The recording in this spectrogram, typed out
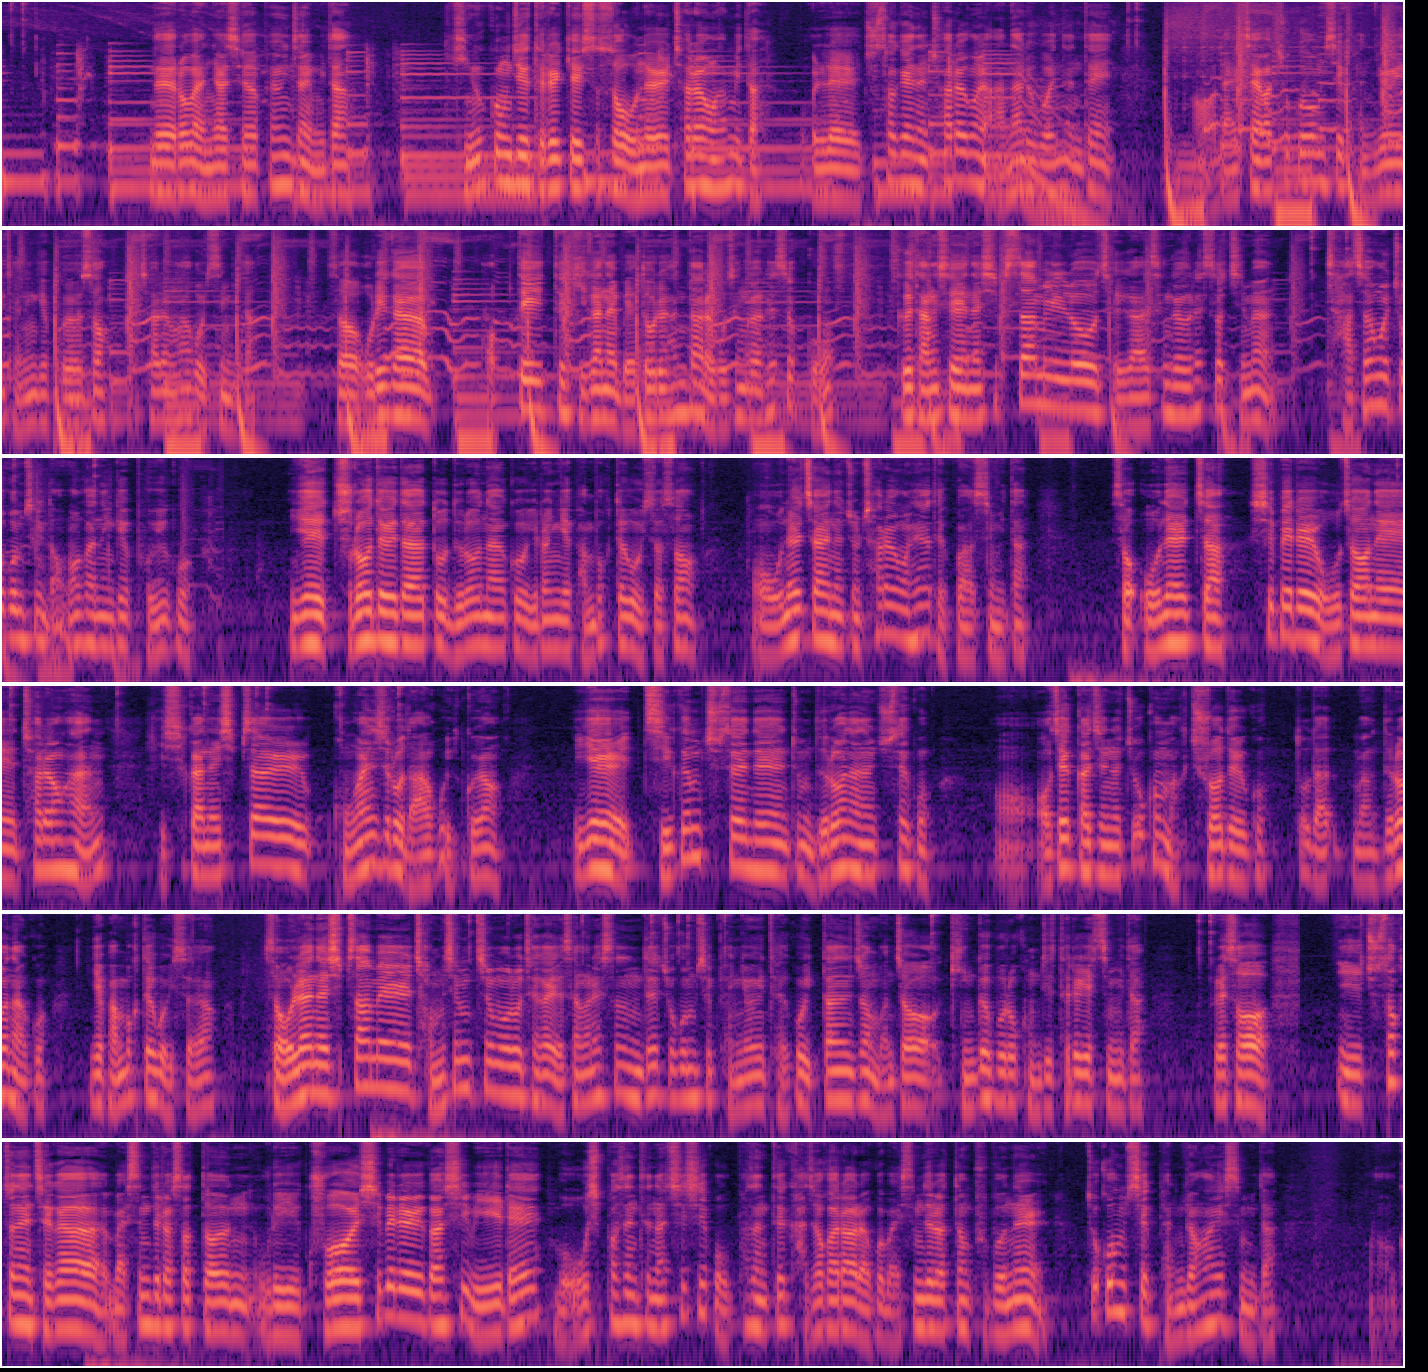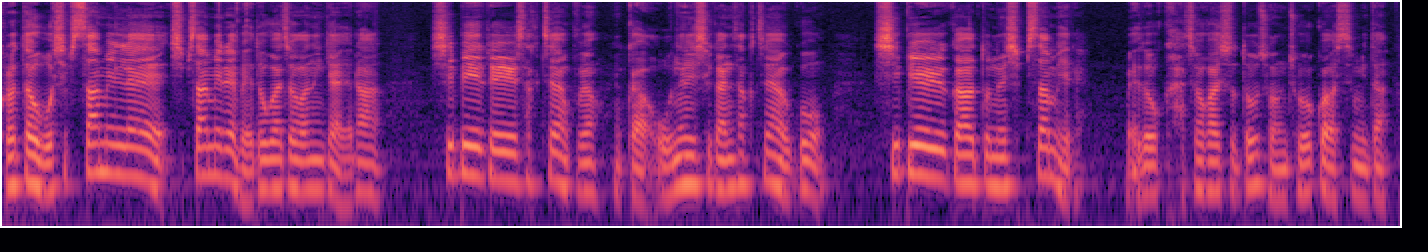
네 여러분 안녕하세요. 평인장입니다. 긴급공지 드릴 게 있어서 오늘 촬영을 합니다. 원래 추석에는 촬영을 안 하려고 했는데 어, 날짜가 조금씩 변경이 되는 게 보여서 촬영하고 있습니다. 그래서 우리가 업데이트 기간에 매도를 한다라고 생각을 했었고 그 당시에는 13일로 제가 생각을 했었지만 자정을 조금씩 넘어가는 게 보이고 이게 줄어들다 또 늘어나고 이런 게 반복되고 있어서 어, 오늘자에는 좀 촬영을 해야 될 것 같습니다 그래서 오늘자 11일 오전에 촬영한 이 시간은 14일 공안시로 나오고 있고요. 이게 지금 추세는 좀 늘어나는 추세고 어, 어제까지는 조금 막 줄어들고 또 막 늘어나고 이게 반복되고 있어요. 그래서 원래는 13일 점심쯤으로 제가 예상을 했었는데 조금씩 변경이 되고 있다는 점 먼저 긴급으로 공지 드리겠습니다. 그래서 이 추석 전에 제가 말씀드렸었던 우리 9월 11일과 12일에 뭐 50%나 75% 가져가라라고 말씀드렸던 부분을 조금씩 변경하겠습니다. 어, 그렇다고 뭐 13일에 13일에 매도 가져가는 게 아니라 11일 삭제하고요. 그러니까 오늘 시간 삭제하고 10일과 또는 13일에 매도 가져가셔도 저는 좋을 것 같습니다.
